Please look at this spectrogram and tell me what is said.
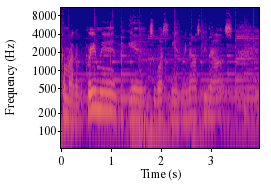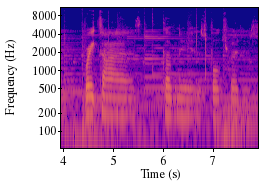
Come out of agreement, begin to once again renounce, denounce, break ties, covenants, folks, pledges,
